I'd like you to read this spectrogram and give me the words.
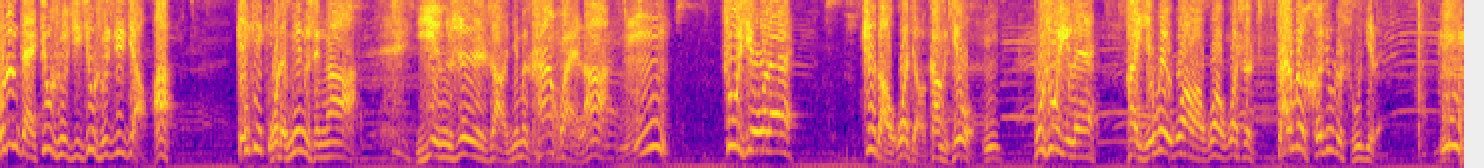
不能再九书记九书记叫啊！给给给，我的名声啊，硬是让你们看坏了。嗯，熟悉我嘞，知道我叫港九。嗯，不熟悉嘞，还以为我我我是专门喝酒的书记嘞。嗯，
